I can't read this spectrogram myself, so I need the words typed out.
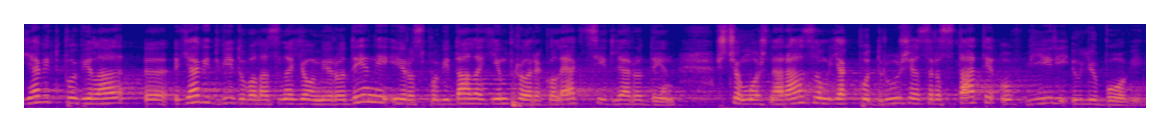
Я відповіла, е, я відвідувала знайомі родини і розповідала їм про реколекції для родин, що можна разом, як подружжя, зростати у вірі і в любові.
